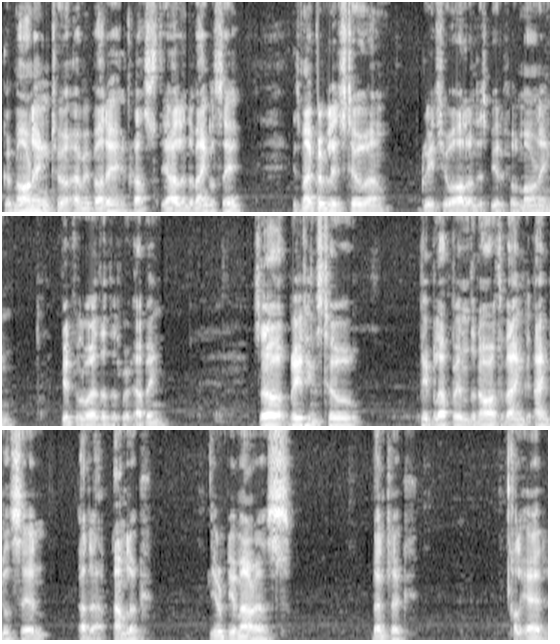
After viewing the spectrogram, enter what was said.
Good morning to everybody across the island of Anglesey. It's my privilege to um, greet you all on this beautiful morning, beautiful weather that we're having. So, greetings to people up in the north of Ang- Anglesey and at uh, Amlwch, near Beaumaris, Benllech, Holyhead,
